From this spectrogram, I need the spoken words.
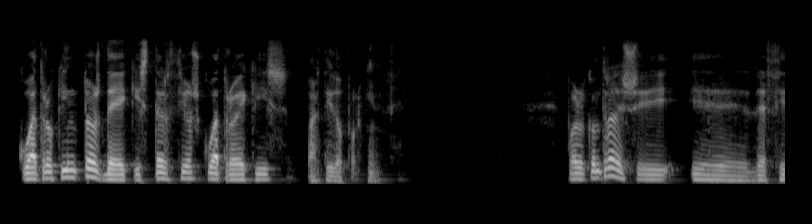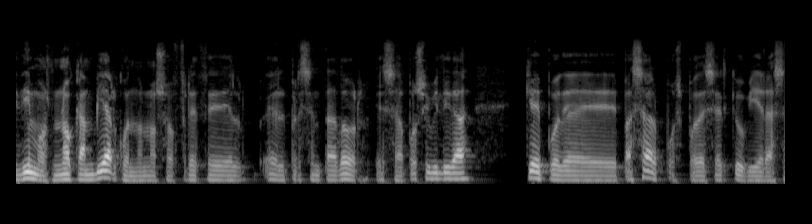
4 quintos de x tercios 4x partido por 15. Por el contrario, si eh, decidimos no cambiar cuando nos ofrece el, presentador esa posibilidad, ¿qué puede pasar? Pues puede ser que hubieras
